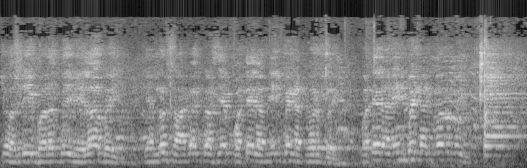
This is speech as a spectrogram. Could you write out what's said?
ચૌધરી ભરતભાઈ વેલાભાઈ તેમનું સ્વાગત કરશે પટેલ અનિલભાઈ નટવરભાઈ. પટેલ અનિલભાઈ નટવરભાઈ.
